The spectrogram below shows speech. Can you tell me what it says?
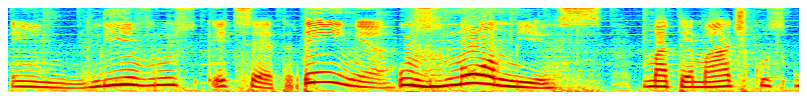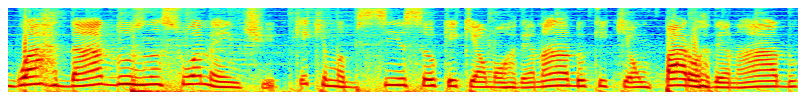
em livros, etc. Tenha os nomes matemáticos guardados na sua mente. O que, é uma abscissa, o que, é uma ordenada, o que, é um par ordenado,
